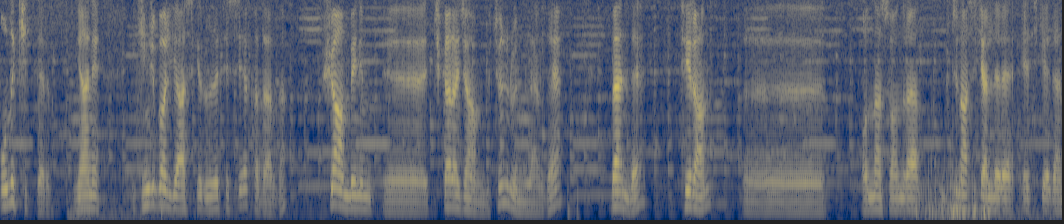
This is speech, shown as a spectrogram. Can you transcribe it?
onu kitlerim. Yani ikinci bölge askeri üretesiye kadar da şu an benim e, çıkaracağım bütün ürünlerde ben de tiran e, ondan sonra bütün askerlere etki eden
